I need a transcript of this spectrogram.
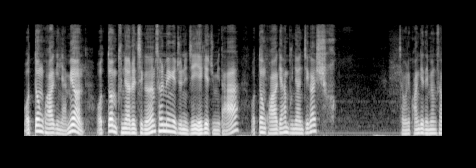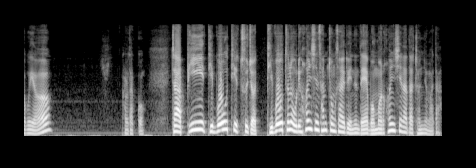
어떤 과학이냐면 어떤 분야를 지금 설명해 주는지 얘기해 줍니다. 어떤 과학의 한 분야인지가 슉. 자, 우리 관계 대명사고요. 가로 닫고. 자, be devoted to죠. devote는 우리 헌신 삼총사에도 있는데 뭐뭐를 헌신하다, 전념하다.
